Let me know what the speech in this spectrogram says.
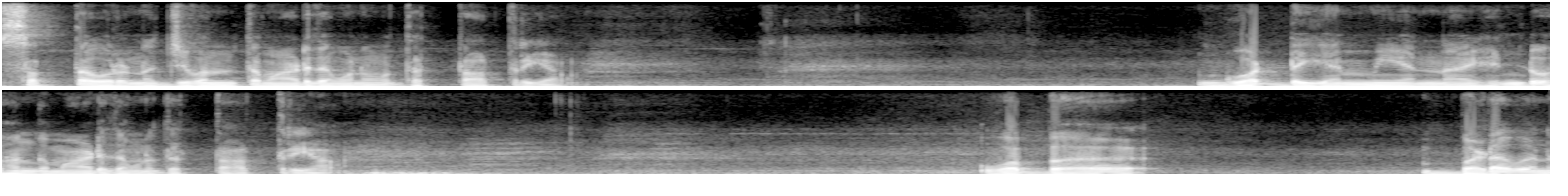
ಸತ್ತವರನ್ನು ಜೀವಂತ ಮಾಡಿದವನು ದತ್ತಾತ್ರೇಯ. ಗೊಡ್ಡ ಎಮ್ಮಿಯನ್ನು ಹೆಂಡು ಹಂಗೆ ಮಾಡಿದವನು ದತ್ತಾತ್ರೇಯ. ಒಬ್ಬ ಬಡವನ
